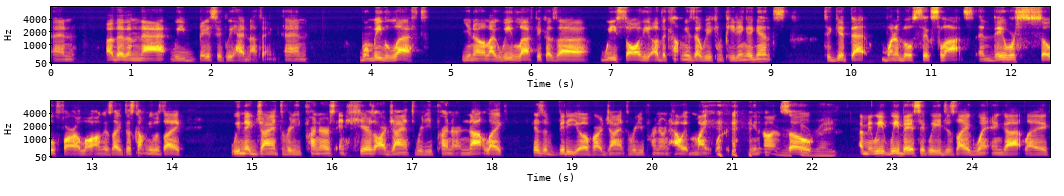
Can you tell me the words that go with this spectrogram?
And other than that, we basically had nothing. And when we left, you know, like we left because uh, we saw the other companies that we were competing against to get that one of those six slots, and they were so far along. It's like this company was like, we make giant 3D printers, and here's our giant 3D printer, not like here's a video of our giant 3D printer and how it might work, you know. And so right. I mean, we we basically just like went and got like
